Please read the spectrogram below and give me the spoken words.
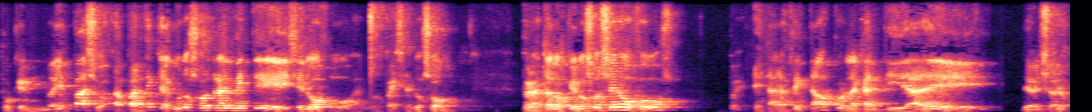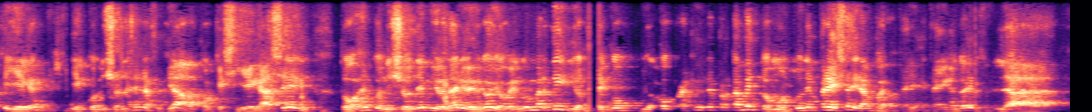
porque no hay espacio. Aparte que algunos son realmente xenófobos, algunos países lo son, pero hasta los que no son xenófobos pues, están afectados por la cantidad de, de venezolanos que llegan y en condiciones de refugiados, porque si llegasen todos en condición de millonarios, no, yo vengo a invertir, yo, tengo, yo compro aquí un departamento, monto una empresa, dirán, bueno, está, está llegando la,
